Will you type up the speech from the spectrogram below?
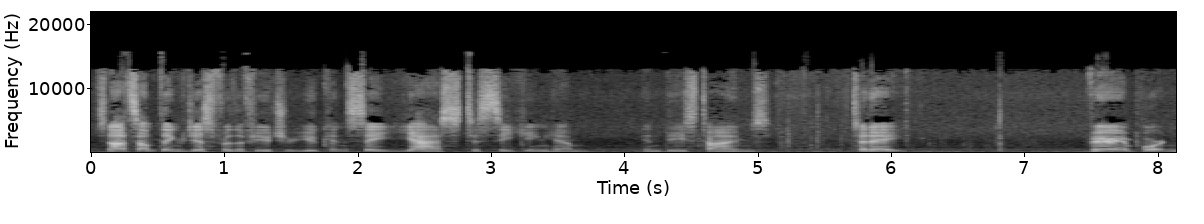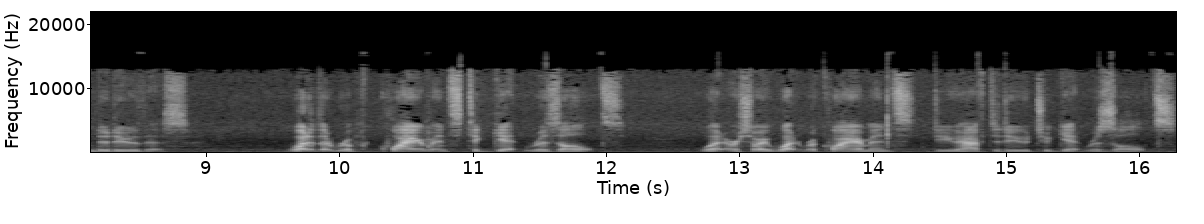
It's not something just for the future. You can say yes to seeking Him in these times today. Very important to do this. What are the requirements to get results? What or sorry, what requirements do you have to do to get results?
